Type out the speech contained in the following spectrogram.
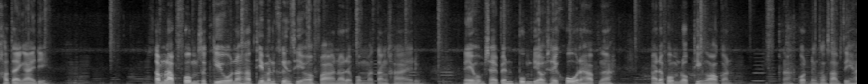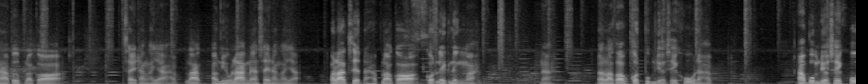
เข้าใจง่ายดีสำหรับปุ่มสกิลนะครับ ที่มันขึ้นสีฟ้านะเดี๋ยวผมมาตั้งค่าให้ดูนี่ผมใช้เป็นปุ่มเดียวใช้คู่นะครับนะอะเดี๋ยวผมลบทิ้งออกก่อนนะกด 1 2 3 4 5ปุ๊บแล้วก็ ใส่ถังขยะครับลากเอานิ้วลากนะ ใส่ถังขยะพอลากเสร็จนะครับ เราก็กดเลขหนึ่งมานะแล้วเราก็กดปุ่มเดี่ยวใช้คู่นะครับอ้าวปุ่มเดี่ยวใช้คู่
